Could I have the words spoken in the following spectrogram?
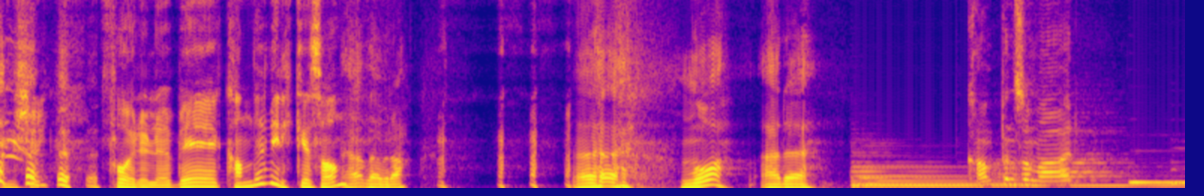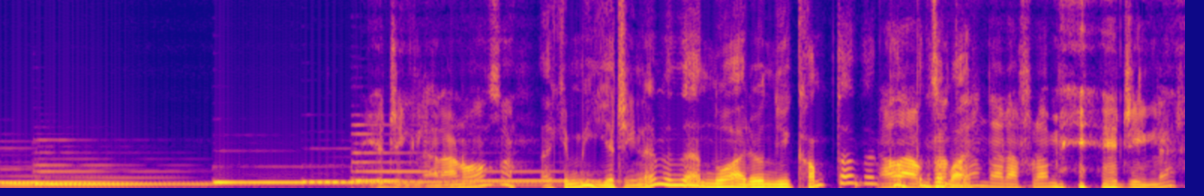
Unnskyld. Foreløpig kan det virke sånn. Ja, det er bra. Eh, nå er det Kampen som var. Jingler her nå, altså. Det er ikke mye jingler, men er- nå er det jo en ny kamp. da Det er Ja, det er som akkurat det. Det er derfor det er mye jingler.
